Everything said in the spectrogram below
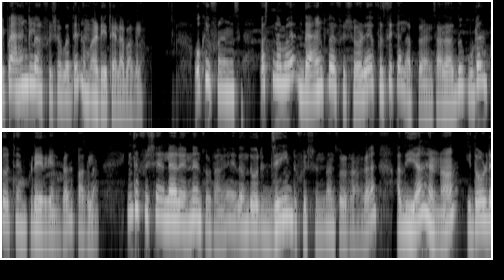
இப்போ ஆங்குலர் ஃபிஷ்ஷை பற்றி நம்ம டீட்டெயிலாக பார்க்கலாம். ஓகே ஃப்ரெண்ட்ஸ் ஃபஸ்ட் நம்ம இந்த ஆங்குலர் ஃபிஷ்ஷோட ஃபிசிக்கல் அப்பரன்ஸ் அதாவது உடல் தோற்றம் எப்படி இருக்குங்கிறத பார்க்கலாம். இந்த ஃபிஷ்ஷை எல்லோரும் என்னென்னு சொல்கிறாங்க இது வந்து ஒரு ஜெயிண்ட் ஃபிஷ்ஷுன்னு தான் சொல்கிறாங்க அது ஏன்னா இதோட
